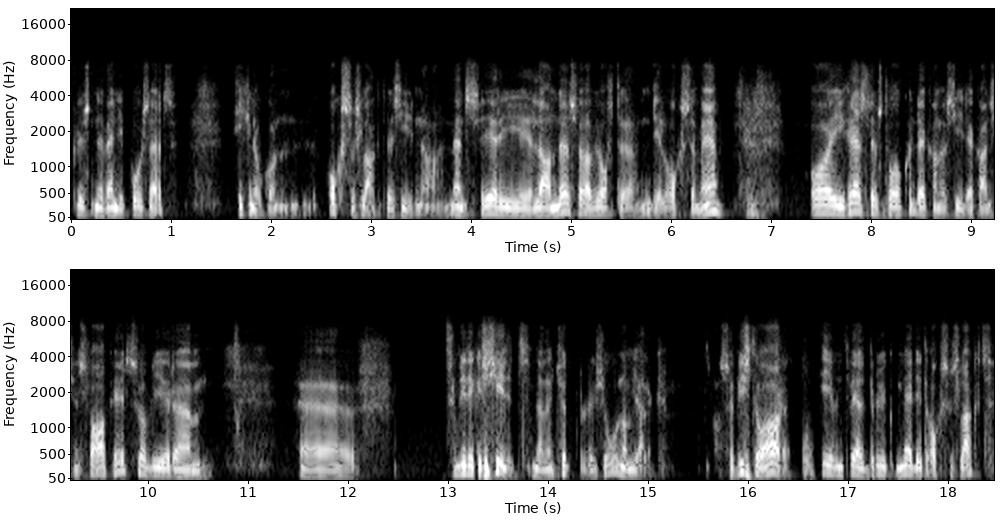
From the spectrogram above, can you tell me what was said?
pluss nødvendig påsett. Ikke noen okseslakt ved siden av. Mens her i landet så har vi ofte en del okse med. Og i kretsløpståken, det kan du si det er kanskje en svakhet, så blir, um, uh, så blir det ikke skilt mellom kjøttproduksjon og melk. Altså Hvis du har eventuelt bruk med litt okseslakt,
